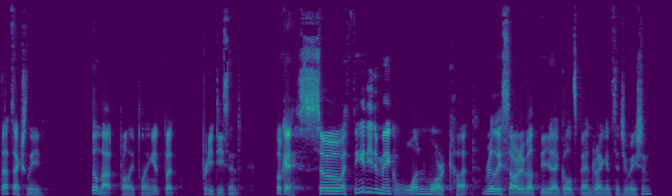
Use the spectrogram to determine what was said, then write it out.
That's actually Still not probably playing it, but pretty decent. Okay, so I think I need to make one more cut. Really sorry about the uh, Goldspan Dragon situation.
